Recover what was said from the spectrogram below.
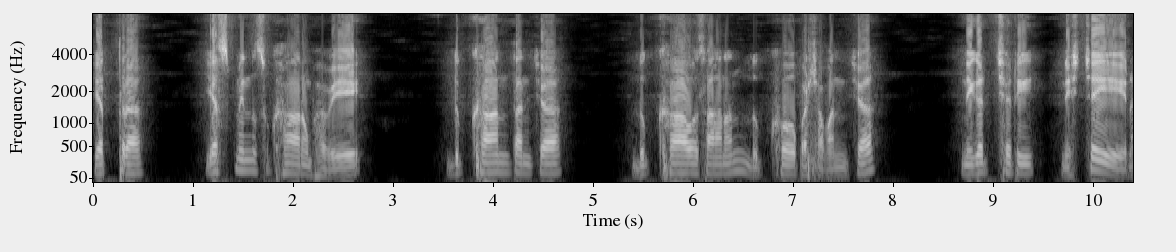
యత్ర యస్మిన్ సుఖానుభవే దుఃఖాంతం చ దుఃఖావసానం దుఃఖోపశమం చ నిగచ్చతి నిశ్చయేన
